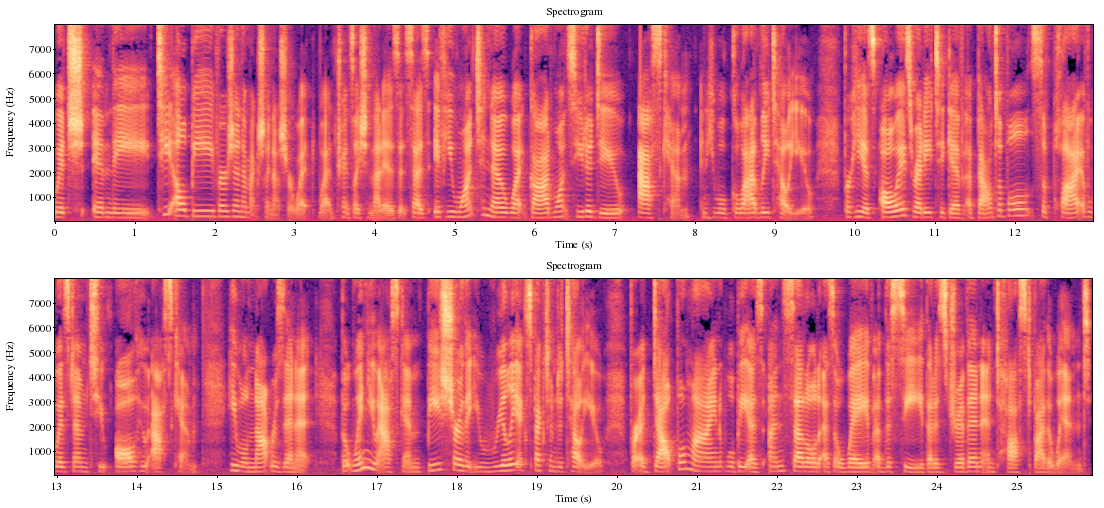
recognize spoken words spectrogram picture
which in the TLB version, I'm actually not sure what, what translation that is. It says, If you want to know what God wants you to do, ask him, and he will gladly tell you. For he is always ready to give a bountiful supply of wisdom to all who ask him. He will not resent it. But when you ask him, be sure that you really expect him to tell you, for a doubtful mind will be as unsettled as a wave of the sea that is driven and tossed by the wind.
